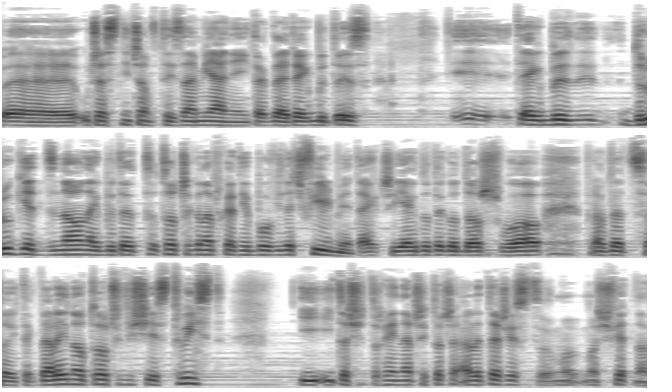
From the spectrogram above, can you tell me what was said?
e, uczestniczą w tej zamianie i tak dalej, to jakby to jest e, to jakby drugie dno, jakby to, to, to, czego na przykład nie było widać w filmie, tak? Czyli jak do tego doszło, prawda, co i tak dalej, no to oczywiście jest twist i, i to się trochę inaczej toczy, ale też jest no, no świetna,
